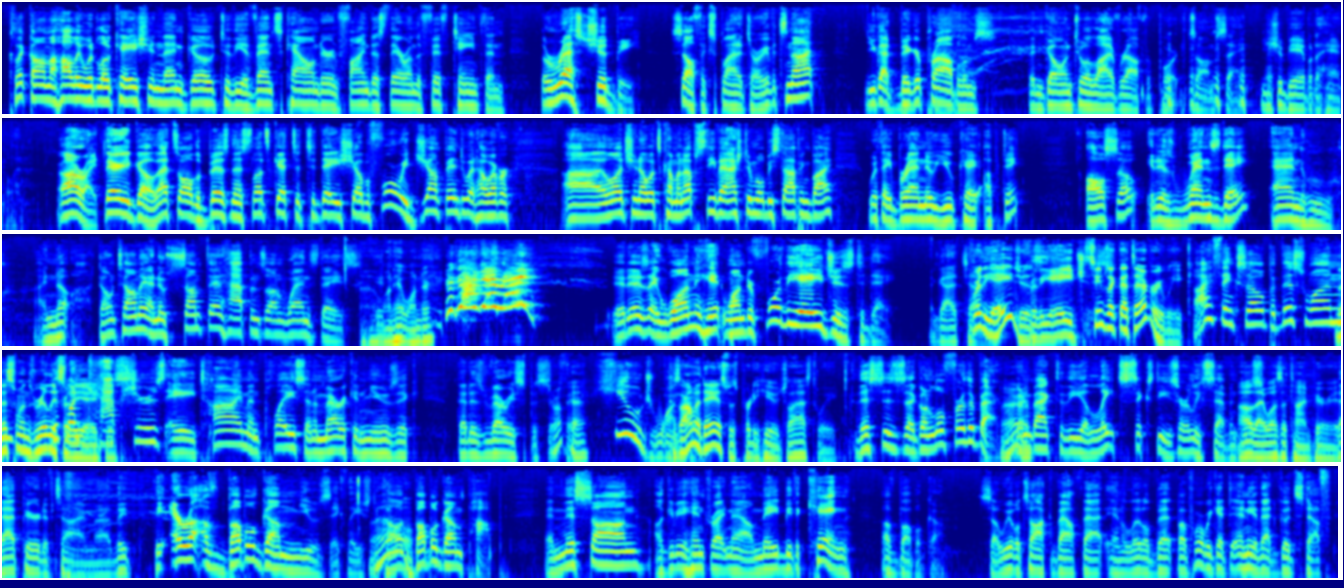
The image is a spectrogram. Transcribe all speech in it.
Click on the Hollywood location, then go to the events calendar and find us there on the 15th. And the rest should be self explanatory. If it's not, you got bigger problems than going to a live Ralph report. That's all I'm saying. You should be able to handle it. All right, there you go. That's all the business. Let's get to today's show. Before we jump into it, however, uh, I'll let you know what's coming up. Steve Ashton will be stopping by with a brand new UK update. Also, it is Wednesday, and ooh, I know, don't tell me, I know something happens on Wednesdays. One hit wonder. You're goddamn right! It is a one hit wonder for the ages today. I got to tell For the you. ages. For the ages. Seems like that's every week. I think so, but this one This one's really this for one the ages. captures a time and place in American music that is very specific. Okay. Huge one. Because Amadeus was pretty huge last week. This is uh, going a little further back. We're All going back to the uh, late '60s, early '70s. Oh, that was a time period. that period of time. Uh, the the era of bubblegum music. They used to call Oh. it bubblegum pop. And this song, I'll give you a hint right now, may be the king of bubblegum. So we will talk about that in a little bit. But before we get to any of that good stuff,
